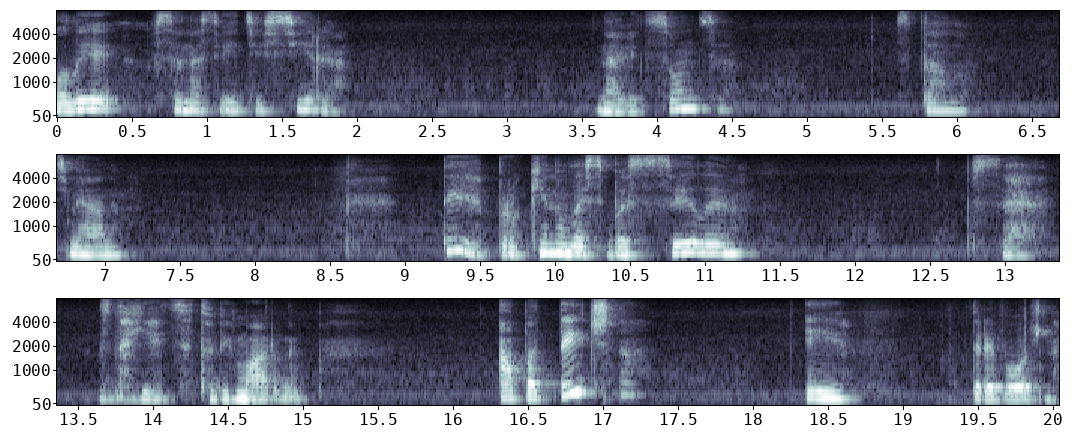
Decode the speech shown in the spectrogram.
Коли все на світі сіре, навіть сонце стало тьмяним. Ти прокинулась без сили, все здається тобі марним, апатична і тривожна.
